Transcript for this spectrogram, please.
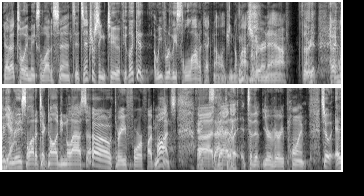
yeah, that totally makes a lot of sense. It's interesting too. If you look at, we've released a lot of technology in the last year and a half. The, heck, we've yeah. released a lot of technology in the last oh three, four, five months. Exactly. Uh, that, to the, your very point. So uh,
